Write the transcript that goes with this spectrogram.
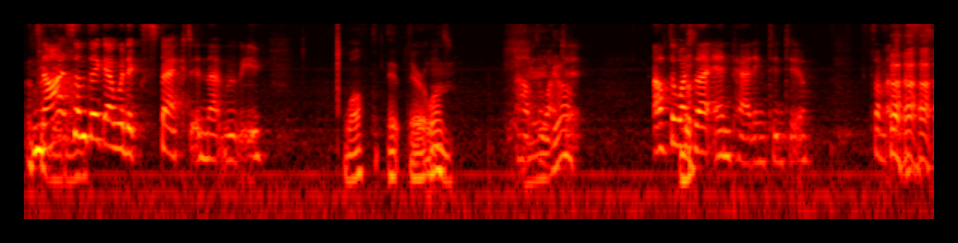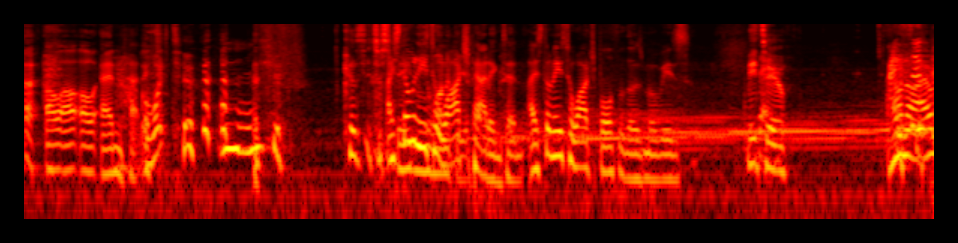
That's Not something I would expect in that movie. Well, it, there it was. I'll have There to watch go. it. I'll have to watch that and Paddington too. It's on my list. Oh, oh, oh, and Paddington What- too. Because it just. I still made need to wanna watch be a better- Paddington. I still need to watch both of those movies. Me Same. too. I, don't know, said I don't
